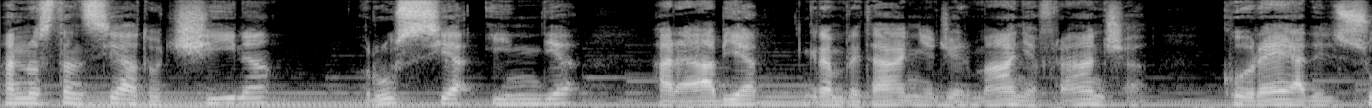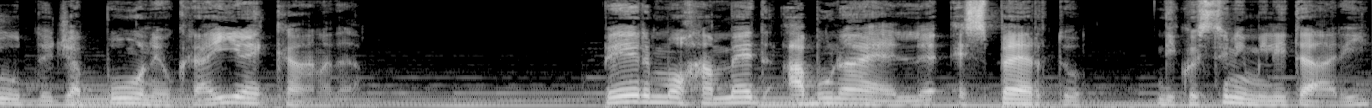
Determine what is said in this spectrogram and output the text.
hanno stanziato Cina, Russia, India, Arabia, Gran Bretagna, Germania, Francia, Corea del Sud, Giappone, Ucraina e Canada. Per Mohammed Abu Nael, esperto di questioni militari,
